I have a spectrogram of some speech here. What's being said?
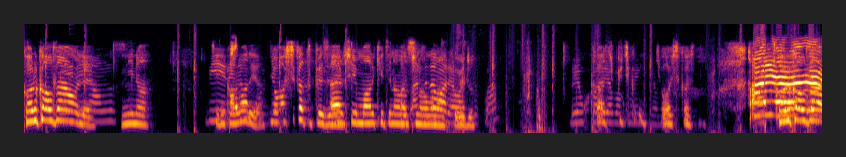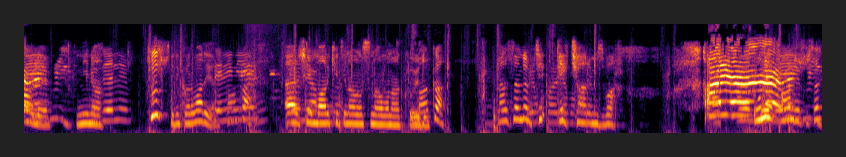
Karı kaldı ha öyle. Yalnız Nina. bir Senin karı var ya. Yavaşlık atıp pezevenk. Her şeyi marketin var avına koydu. yavaşlık lan. Benim karıya Kaç bir bakmaya gidiyorum. yavaş kaçtı. Karı kaldı ha öyle. Nina. Güzelim. Sus. Senin karı var ya. Senin niye? Her şeyi marketin anasını avına koydu. Kanka. Ben sana diyorum tek, tek çaremiz var. O ne falan diyorsun sen?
